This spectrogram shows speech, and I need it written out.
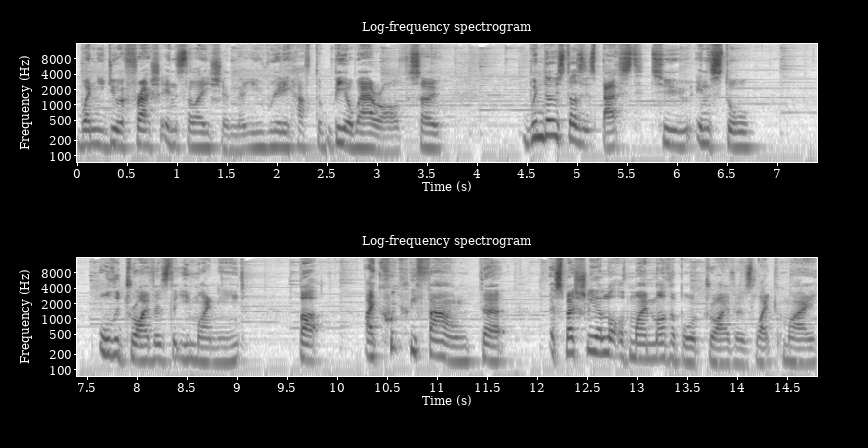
when you do a fresh installation that you really have to be aware of. So Windows does its best to install all the drivers that you might need, but I quickly found that especially a lot of my motherboard drivers like my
